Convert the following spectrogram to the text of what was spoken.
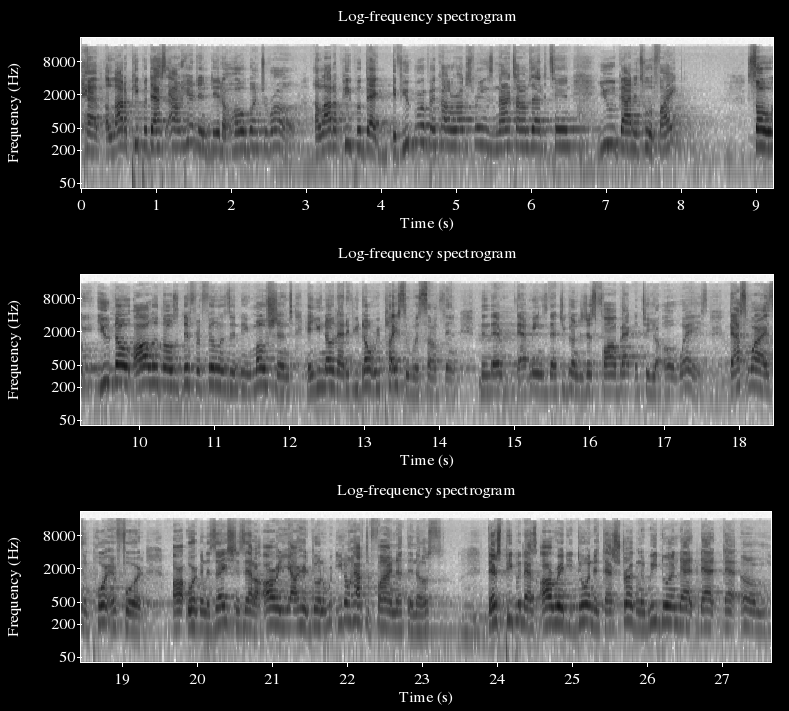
have, a lot of people that's out here then did a whole bunch of wrong. A lot of people that, if you grew up in Colorado Springs, nine times out of 10, you got into a fight so you know all of those different feelings and emotions, and you know that if you don't replace it with something, then that, that means that you're going to just fall back into your old ways. That's why it's important for our organizations that are already out here doing it. You don't have to find nothing else. There's people that's already doing it that's struggling. We doing that that that um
